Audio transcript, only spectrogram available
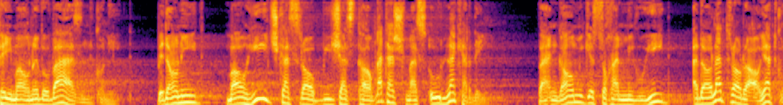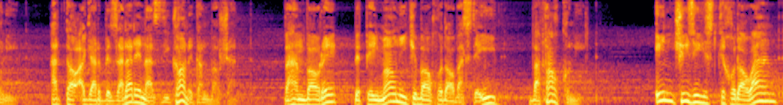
پیمانه و وزن کنید. بدانید ما هیچ کس را بیش از طاقتش مسئول نکرده ایم. و انگامی که سخن می‌گویید عدالت را رعایت کنید حتی اگر به ضرر نزدیکانتان باشد. و همواره به پیمانی که با خدا بسته اید وفا کنید. این چیزی است که خداوند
